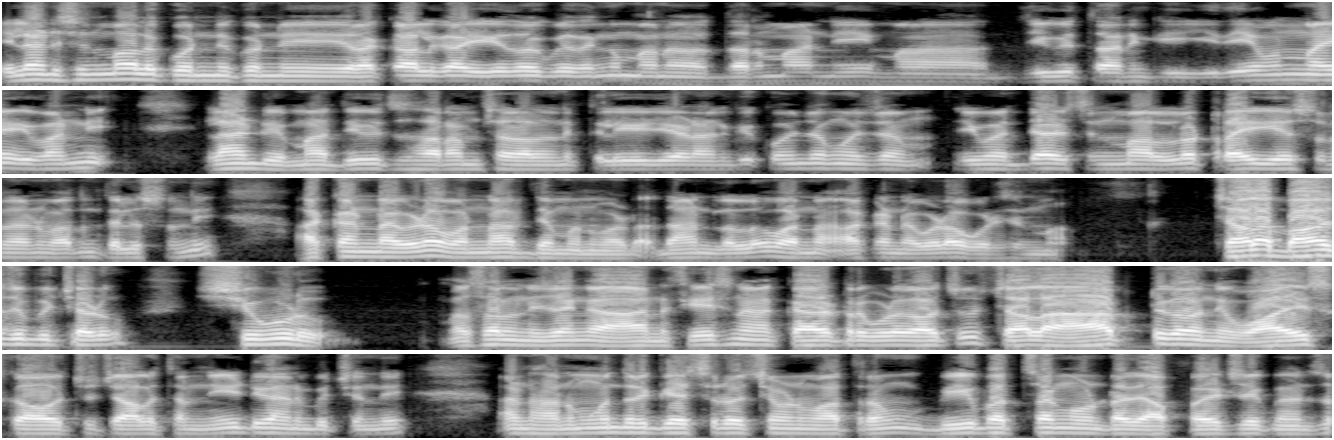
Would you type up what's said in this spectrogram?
ఇలాంటి సినిమాలు కొన్ని కొన్ని రకాలుగా ఏదో ఒక విధంగా మన ధర్మాన్ని మన జీవితానికి ఇదేమన్నా ఇవన్నీ ఇలాంటివి మా జీవిత సారాంశాలని తెలియజేయడానికి కొంచెం కొంచెం ఈ మధ్య సినిమాల్లో ట్రై చేస్తున్నారని మాత్రం తెలుస్తుంది. అఖండ కూడా వన్ ఆఫ్ దెమ్ అనమాట దాంట్లో వన్ అఖండ కూడా ఒకటి సినిమా. చాలా బాగా చూపించాడు. శివుడు అసలు నిజంగా ఆయన చేసిన క్యారెక్టర్ కూడా కావచ్చు చాలా యాప్ట్గా ఉంది. వాయిస్ కావచ్చు చాలా చాలా నీట్గా అనిపించింది. అండ్ హనుమంతుడి గెస్టర్ వచ్చేవాడు మాత్రం బీభత్సంగా ఉంటుంది ఆ ఫైట్ సీక్వెన్స్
